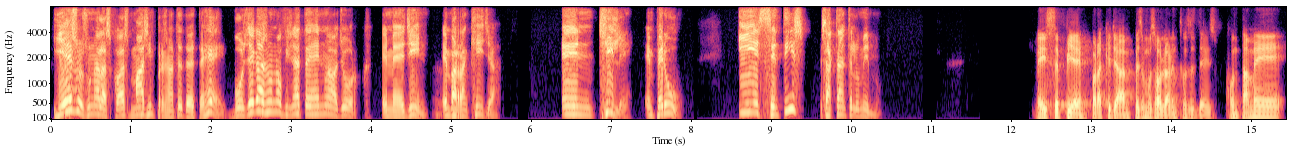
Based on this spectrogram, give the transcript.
Y eso es una de las cosas más impresionantes de BTG. Vos llegas a una oficina de BTG en Nueva York, en Medellín, en Barranquilla, en Chile, en Perú, y sentís exactamente lo mismo. Me diste pie para que ya empecemos a hablar entonces de eso. Contame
